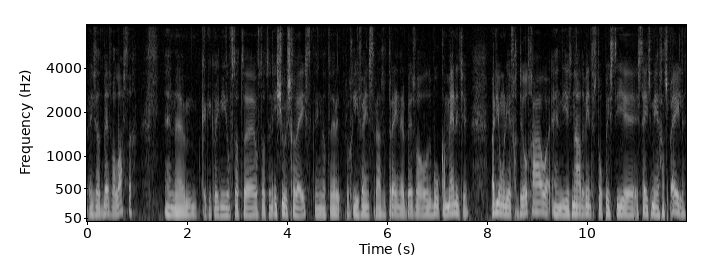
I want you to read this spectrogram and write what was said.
is dat best wel lastig. En ehm, kijk, ik weet niet of dat, of dat een issue is geweest. Ik denk dat Rogier Veenstra, zijn trainer, best wel de boel kan managen. Maar die jongen die heeft geduld gehouden en die is na de winterstop is die, steeds meer gaan spelen.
